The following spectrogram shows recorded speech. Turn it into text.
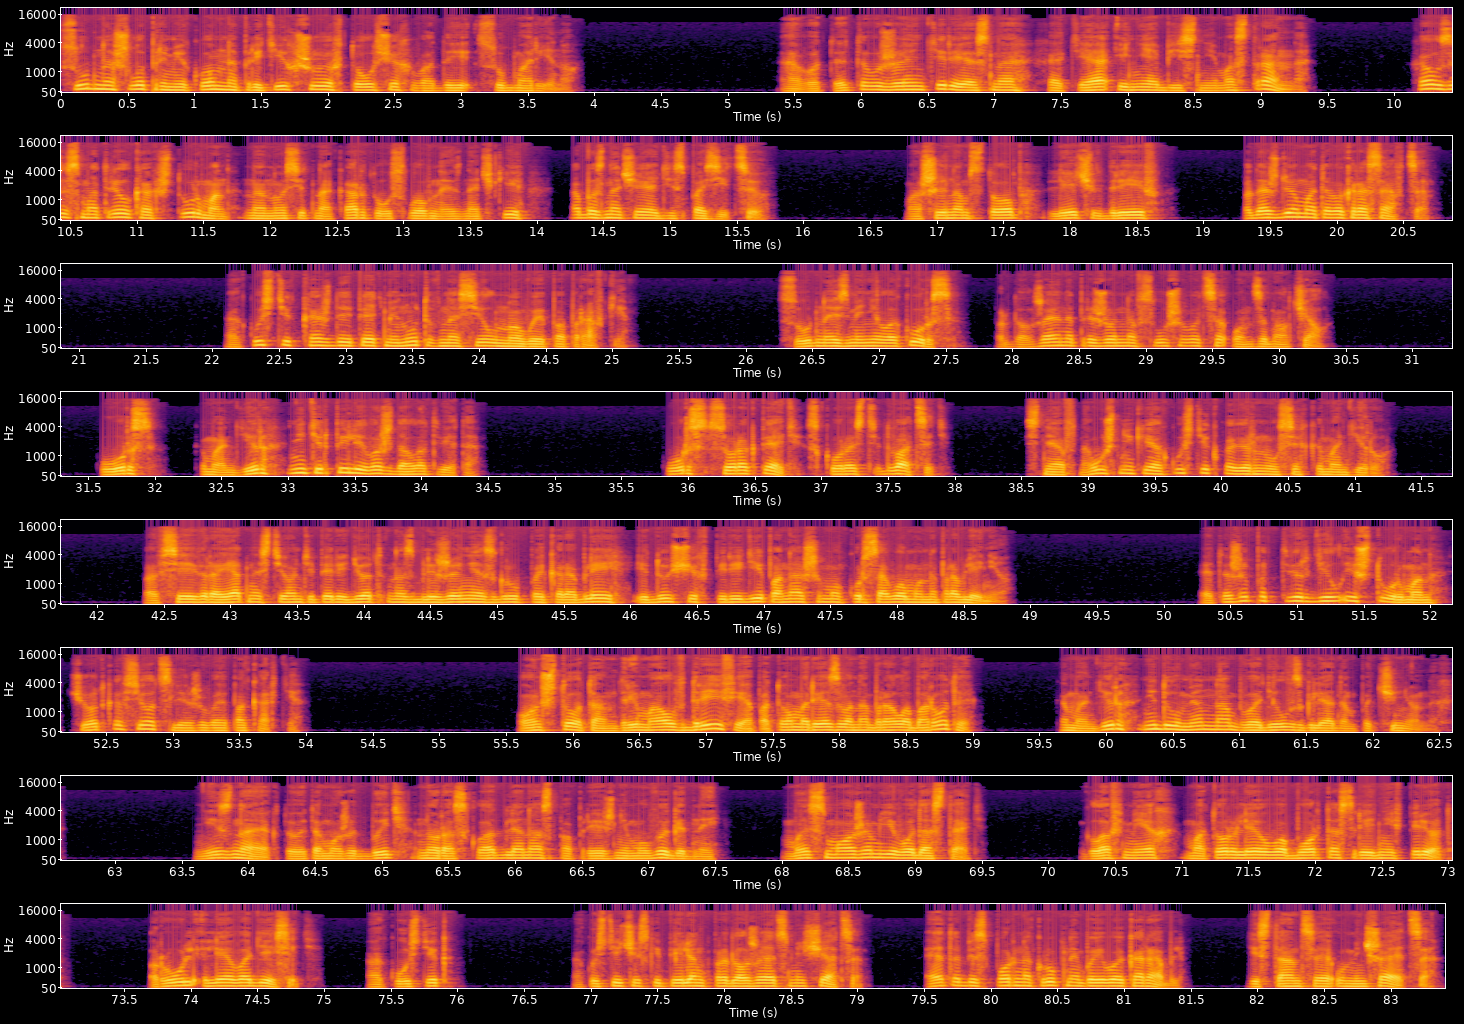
Судно шло прямиком на притихшую в толщах воды субмарину. А вот это уже интересно, хотя и необъяснимо странно. Хаузе смотрел, как штурман наносит на карту условные значки, обозначая диспозицию. Машинам стоп, лечь в дрейф. Подождем этого красавца. Акустик каждые пять минут вносил новые поправки. Судно изменило курс. Продолжая напряженно вслушиваться, он замолчал. Курс. Командир нетерпеливо ждал ответа. Курс 45, скорость 20. Сняв наушники, акустик повернулся к командиру. По всей вероятности, он теперь идет на сближение с группой кораблей, идущих впереди по нашему курсовому направлению. Это же подтвердил и штурман, четко все отслеживая по карте. Он что там, дремал в дрейфе, а потом резво набрал обороты? Командир недоуменно обводил взглядом подчиненных. Не знаю, кто это может быть, но расклад для нас по-прежнему выгодный. Мы сможем его достать. Главмех, мотор левого борта средний вперед. Руль лево 10. Акустик. Акустический пеленг продолжает смещаться. Это бесспорно крупный боевой корабль. Дистанция уменьшается.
